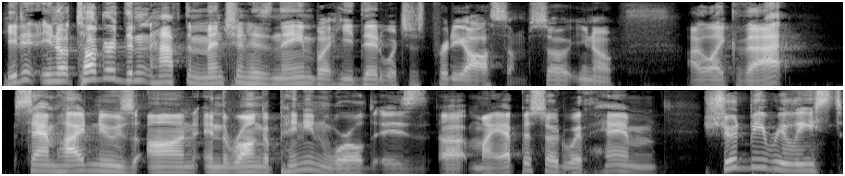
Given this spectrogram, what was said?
he didn't, you know, Tucker didn't have to mention his name, but he did, which is pretty awesome. So, you know, I like that. Sam Hyde news on in the wrong opinion world is uh, my episode with him should be released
